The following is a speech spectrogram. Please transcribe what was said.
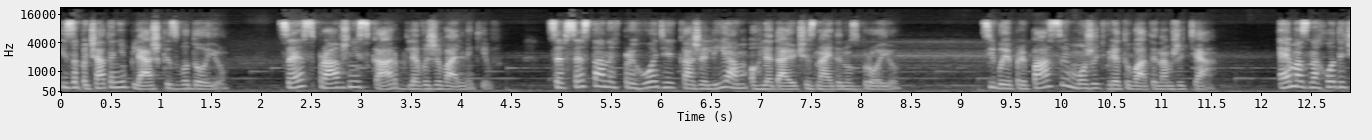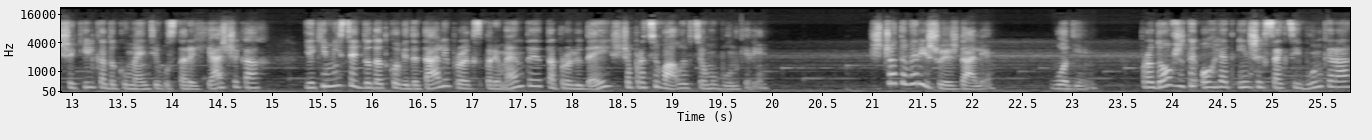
і запечатані пляшки з водою. Це справжній скарб для виживальників. Це все стане в пригоді, каже Ліам, оглядаючи знайдену зброю. Ці боєприпаси можуть врятувати нам життя. Ема знаходить ще кілька документів у старих ящиках, які містять додаткові деталі про експерименти та про людей, що працювали в цьому бункері. Що ти вирішуєш далі? Водлін. Продовжити огляд інших секцій бункера,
